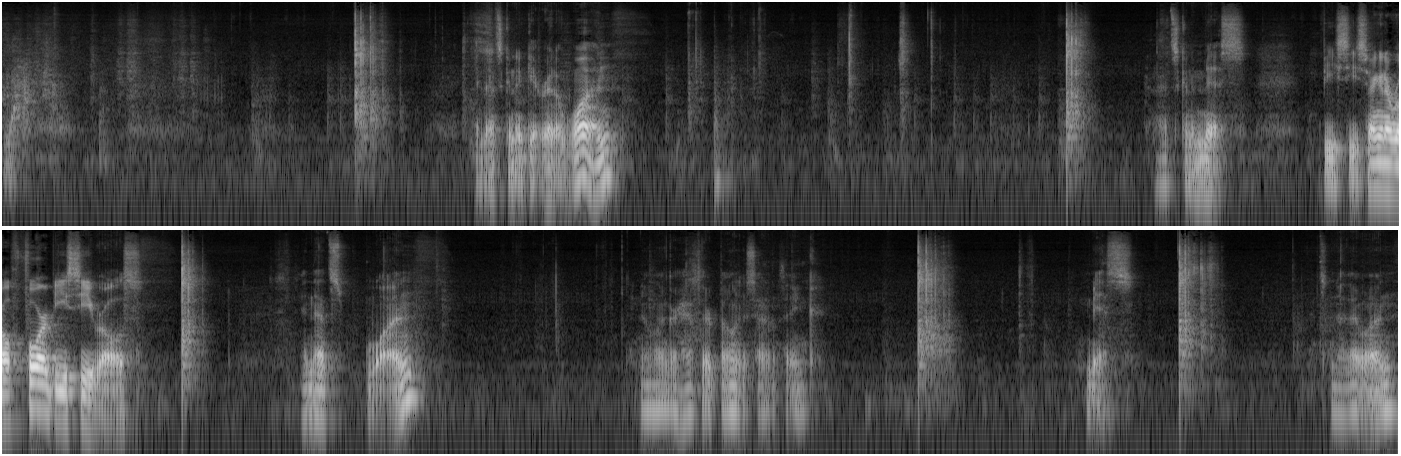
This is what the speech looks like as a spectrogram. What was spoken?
Yeah. And that's going to get rid of one. That's going to miss. BC, so I'm going to roll four BC rolls. And that's one. They no longer have their bonus, I don't think. Miss. That's another one.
